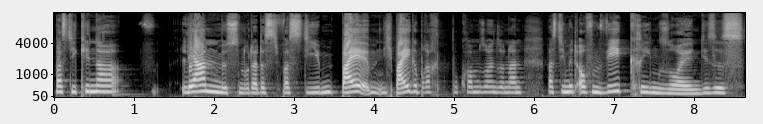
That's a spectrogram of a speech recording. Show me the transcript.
was die Kinder lernen müssen oder das, was die bei, nicht beigebracht bekommen sollen, sondern was die mit auf den Weg kriegen sollen. Dieses,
